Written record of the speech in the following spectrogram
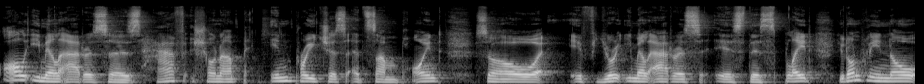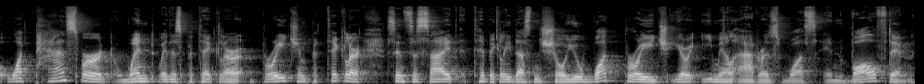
all email addresses have shown up in breaches at some point. So if your email address is displayed, you don't really know what password went with this particular breach in particular, since the site typically doesn't show you what breach your email address was involved in.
